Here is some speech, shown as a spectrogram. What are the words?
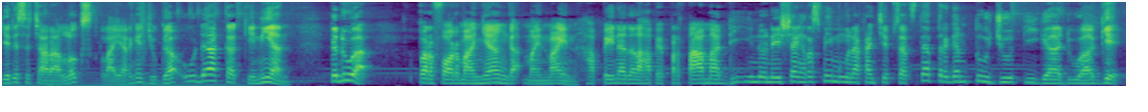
Jadi secara looks, layarnya juga udah kekinian. Kedua, performanya nggak main-main. HP ini adalah HP pertama di Indonesia yang resmi menggunakan chipset Snapdragon 732G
